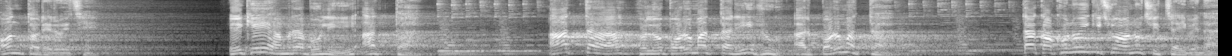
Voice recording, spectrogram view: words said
অন্তরে রয়েছে। একে আমরা বলি আত্মা। আত্মা হলো পরমাত্মারই রূপ, আর পরমাত্মা তা কখনোই কিছু অনুচিত চাইবে না।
